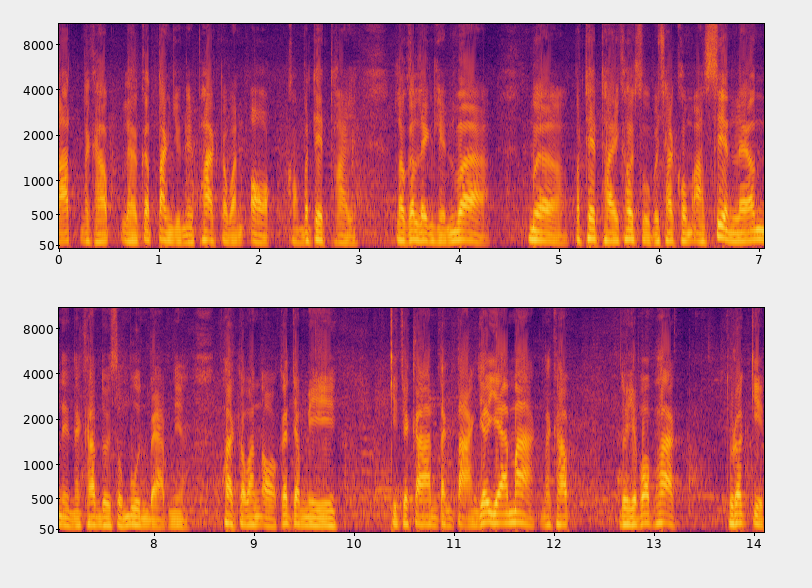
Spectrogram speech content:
รัฐนะครับ แล้วก็ตั้งอยู่ในภาคตะวันออกของประเทศไทย เราก็เล็งเห็นว่าเมื่อประเทศไทยเข้าสู่ประชาคมอาเซียนแล้วเนี่ยนะครับ โดยสมบูรณ์แบบเนี่ยภาคตะวันออกก็จะมีกิจการต่างๆ เยอะแยะมากนะครับ โดยเฉพาะภาคธุรกิจ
